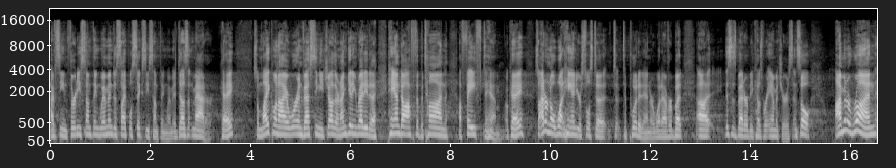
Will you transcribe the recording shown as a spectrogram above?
I've seen 30 something women disciple 60 something women. It doesn't matter, okay? So Michael and I, we're investing each other, and I'm getting ready to hand off the baton of faith to him, okay? So I don't know what hand you're supposed to, to, to put it in or whatever, but uh, this is better because we're amateurs. And so I'm going to run,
